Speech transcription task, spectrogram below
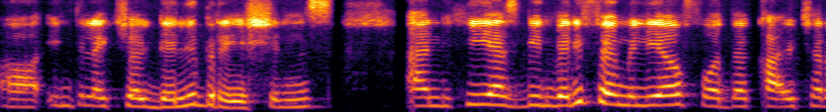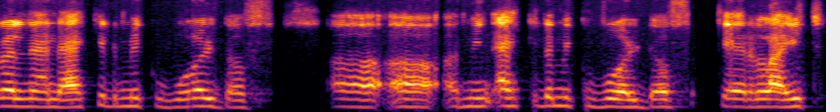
uh, intellectual deliberations. And he has been very familiar for the cultural and academic world of, I mean, academic world of Keralite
